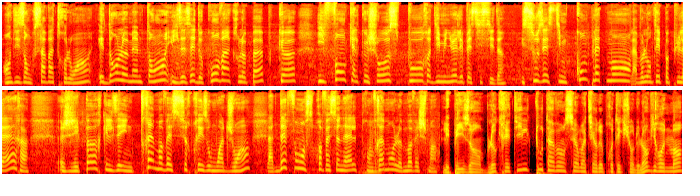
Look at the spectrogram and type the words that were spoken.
en disant que ça va trop loin, et dans le même temps, ils essaient de convaincre le peuple qu'ils font quelque chose pour diminuer les pesticides. Ils sous-estiment complètement la volonté populaire. J'ai peur qu'ils aient une très mauvaise surprise au mois de juin. La défense professionnelle prend vraiment le mauvais chemin. Les paysans bloqueraient-ils tout avancé en matière de protection de l'environnement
